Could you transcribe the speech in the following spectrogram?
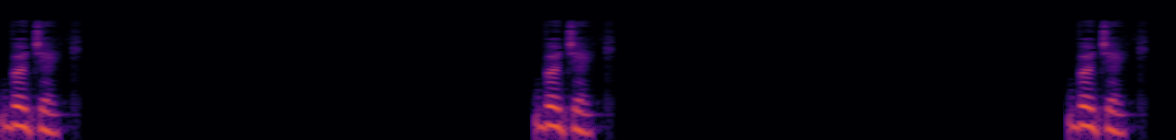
Böcek. Böcek. Böcek.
